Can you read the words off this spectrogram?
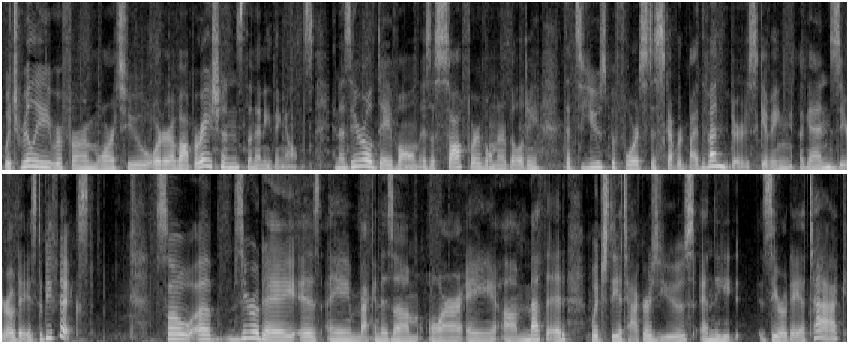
which really refer more to order of operations than anything else. And a zero day vuln is a software vulnerability that's used before it's discovered by the vendors, giving, again, zero days to be fixed. So, a zero day is a mechanism or a um, method which the attackers use, and the zero day attack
